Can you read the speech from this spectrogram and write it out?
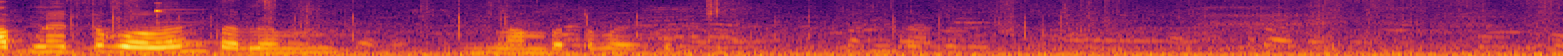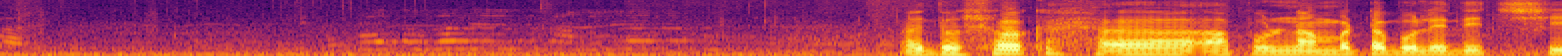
আপনি একটু বলেন তাহলে নাম্বারটা বাই করব আর দর্শক আপুর নাম্বারটা বলে দিচ্ছি।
